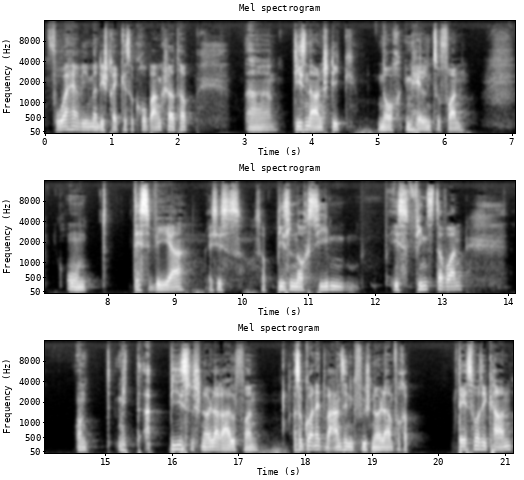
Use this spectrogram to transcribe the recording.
vorher, wie ich mir die Strecke so grob angeschaut habe, äh, diesen Anstieg noch im Hellen zu fahren. Und das wäre, es ist so ein bisschen nach sieben, ist finster geworden und mit ein bisschen schneller Radfahren, also gar nicht wahnsinnig viel schneller, einfach das, was ich kann,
